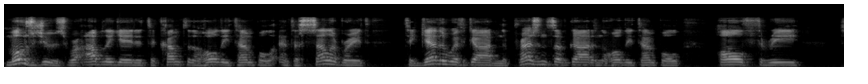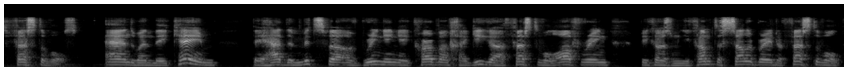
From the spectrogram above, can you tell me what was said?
most Jews were obligated to come to the Holy Temple and to celebrate together with God in the presence of God in the Holy Temple all three festivals. And when they came, they had the mitzvah of bringing a Karban Chagiga, festival offering, because when you come to celebrate a festival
